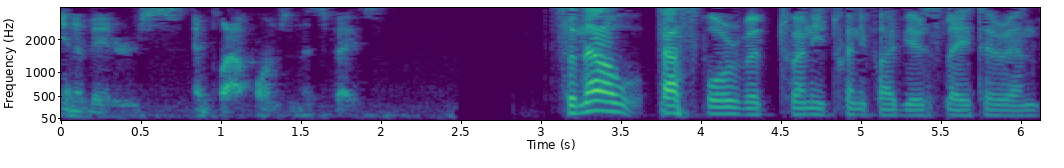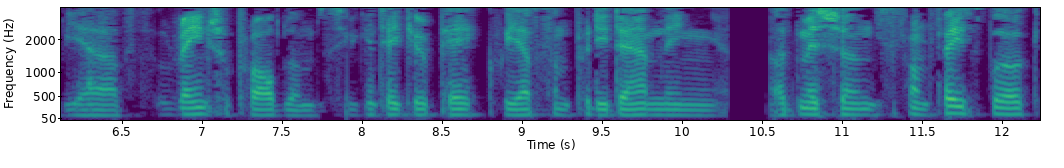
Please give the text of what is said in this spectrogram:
innovators and platforms in this space. So now fast forward 20, 25 years later and we have a range of problems. You can take your pick. We have some pretty damning admissions from Facebook.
